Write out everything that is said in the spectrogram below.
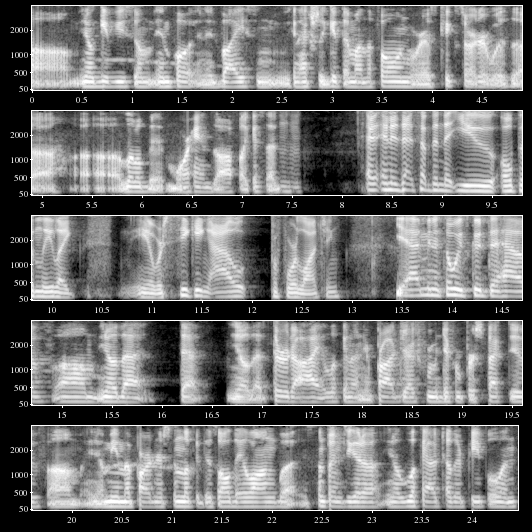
um, you know, give you some input and advice, and we can actually get them on the phone. Whereas Kickstarter was uh, a little bit more hands off, like I said. Mm-hmm. And, and, is that something that you openly like, you know, were seeking out before launching? Yeah, I mean, it's always good to have, um, you know, that that you know that third eye looking on your project from a different perspective. Um, you know, me and my partners can look at this all day long, but sometimes you gotta you know look out to other people and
